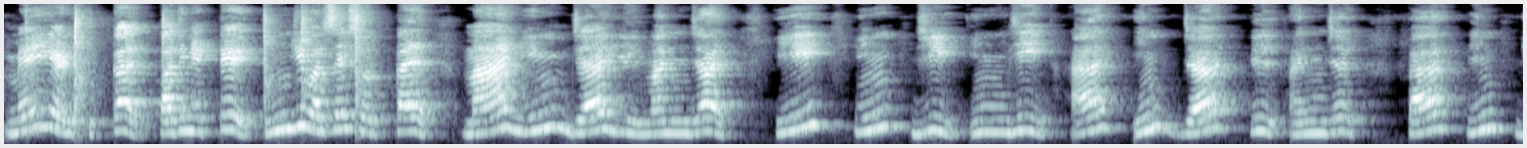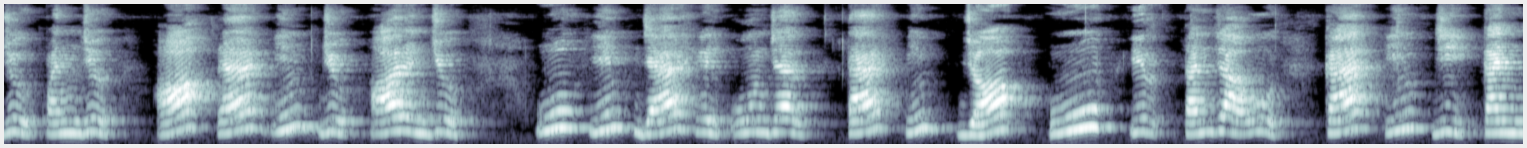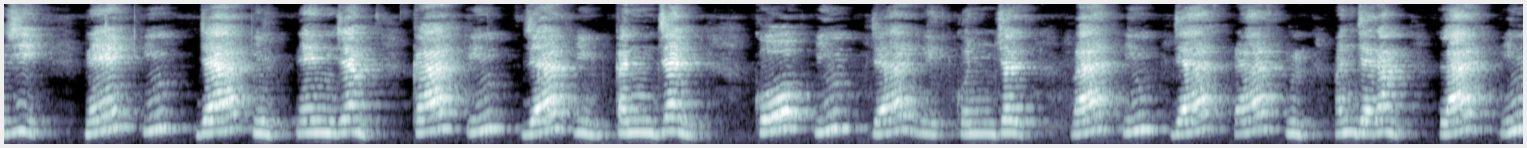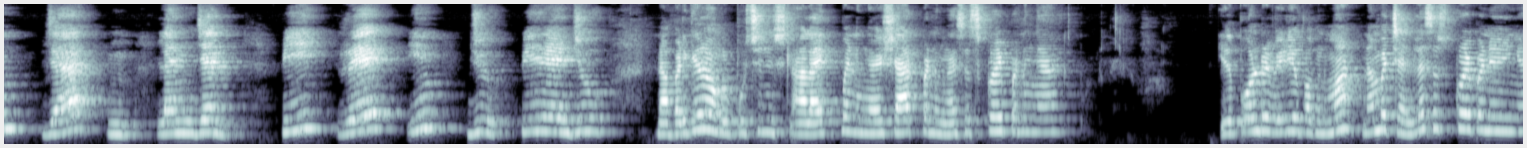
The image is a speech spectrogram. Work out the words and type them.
மெய் எழுத்துக்கள் பதினெட்டு. இஞ்சி வரிசை சொற்கள். ம இஞ்ச இல் மஞ்சள். இ இஞ்சி இஞ்சி. அ இஞ்ச இல் அஞ்சல் ப இஞ்சு பஞ்சு. ஆ ர இஞ்சு ஆரஞ்சு. ஊ இஞ்ச இல் ஊஞ்சல். த இஞ்சா ஊ இர் தஞ்சாவூர். க இஞ்சி கஞ்சி நே இஞ்ச இன் நெஞ்சம் க இஞ்ச இன் கஞ்சன் கோ இஞ்ச இல் கொஞ்சல் வ இஞ்ச ர இம் மஞ்சரம் ல இஞ்ச இம் லஞ்சம் பி ரே இன் ஜு பிரேஞ்சு நான் படிக்கிறது உங்களுக்கு பிடிச்சிருந்துச்சுன்னா லைக் பண்ணுங்கள் ஷேர் பண்ணுங்கள் சப்ஸ்கிரைப் பண்ணுங்கள் இது போன்ற வீடியோ பார்க்கணுமா? நம்ம சேனலை சப்ஸ்கிரைப் பண்ணுவீங்க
